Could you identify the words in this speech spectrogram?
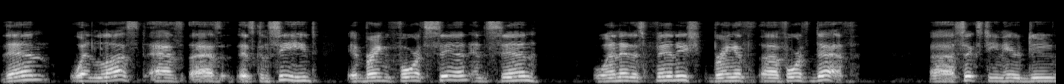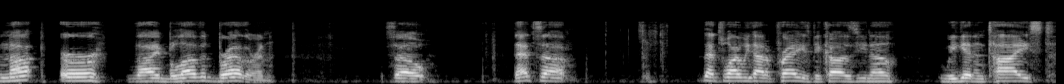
Then, when lust as, as is conceived, it bringeth forth sin, and sin, when it is finished, bringeth uh, forth death. Uh, 16 here, do not err thy beloved brethren. So that's uh that's why we got to praise because you know we get enticed,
